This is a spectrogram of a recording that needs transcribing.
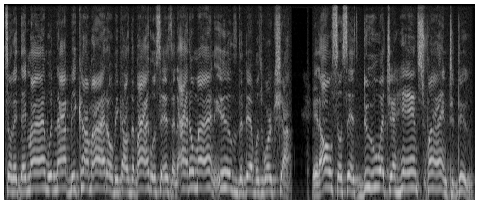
so that their mind would not become idle, because the Bible says an idle mind is the devil's workshop. It also says, do what your hands find to do.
